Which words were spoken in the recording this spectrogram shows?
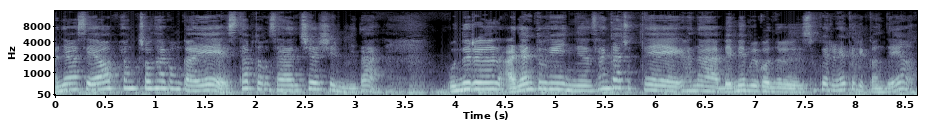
안녕하세요. 평촌 학원가의 스탑동산 최혜수입니다. 오늘은 안양동에 있는 상가주택 하나 매매 물건을 소개를 해드릴 건데요.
